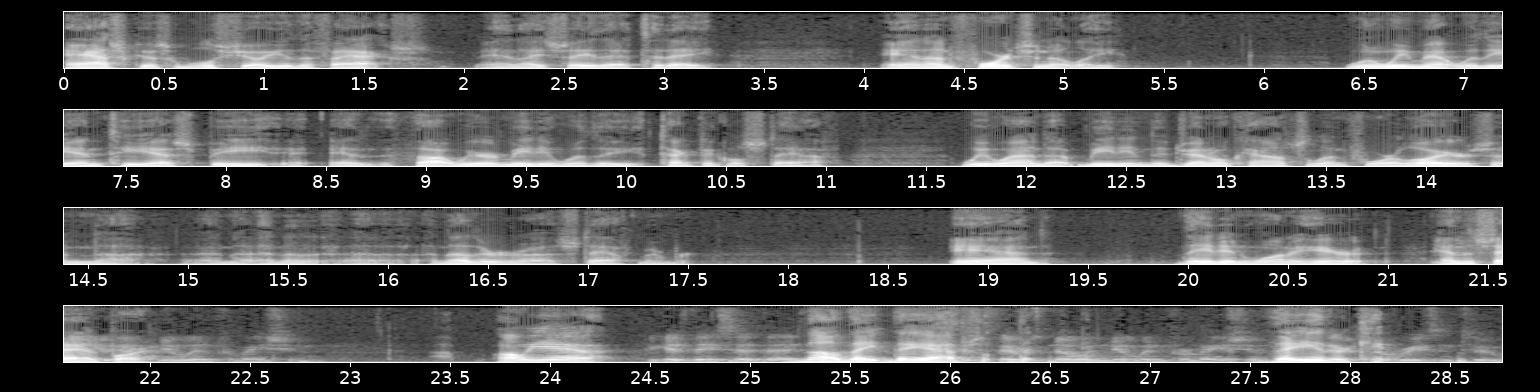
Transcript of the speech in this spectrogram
Ask us, we'll show you the facts. And I say that today. And unfortunately, when we met with the NTSB and thought we were meeting with the technical staff, we wound up meeting the general counsel and four lawyers and, uh, and, and uh, uh, another uh, staff member. And they didn't want to hear it. Did and the sad did you have part, New information. oh yeah, Because they said that no, they they absolutely there was no new information, they either no can't- reason to.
